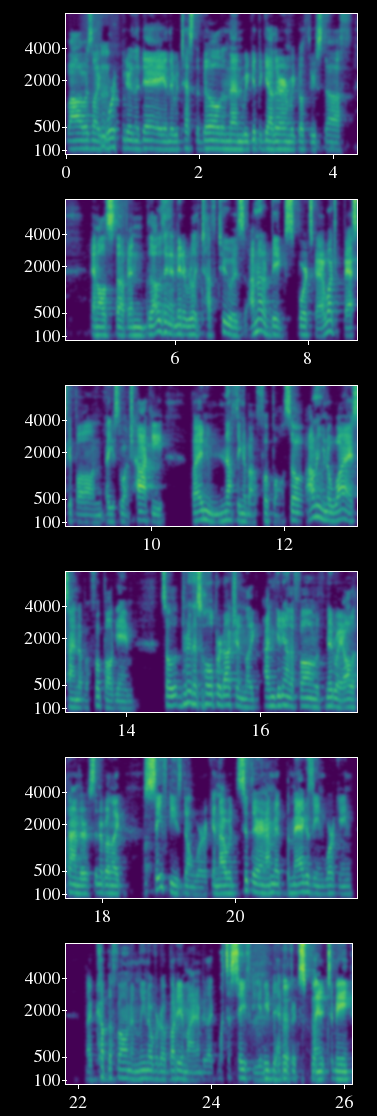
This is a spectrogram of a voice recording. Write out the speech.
while I was like hmm. working during the day, and they would test the build, and then we'd get together and we'd go through stuff and all this stuff. And the other thing that made it really tough too is I'm not a big sports guy. I watch basketball and I used to watch hockey, but I knew nothing about football. So I don't even know why I signed up a football game. So during this whole production, like I'm getting on the phone with Midway all the time. They're sitting there going like, safeties don't work. And I would sit there and I'm at the magazine working. I'd cup the phone and lean over to a buddy of mine and be like, what's a safety? And he'd have to explain it to me.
